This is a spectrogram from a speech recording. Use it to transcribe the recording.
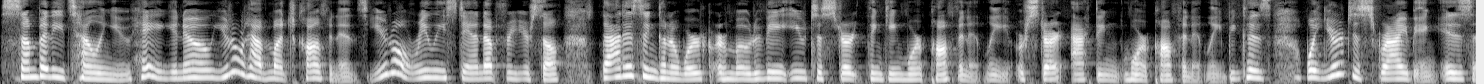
Somebody telling you, hey, you know, you don't have much confidence. You don't really stand up for yourself. That isn't going to work or motivate you to start thinking more confidently or start acting more confidently because what you're describing is,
